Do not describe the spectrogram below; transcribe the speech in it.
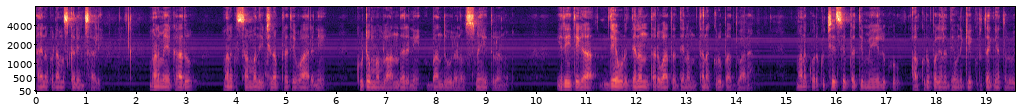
ఆయనకు నమస్కరించాలి. మనమే కాదు మనకు సంబంధించిన ప్రతి వారిని కుటుంబంలో అందరినీ బంధువులను స్నేహితులను. ఈ రీతిగా దేవుడు దినం తర్వాత దినం తన కృప ద్వారా మన కొరకు చేసే ప్రతి మేలుకు ఆ కృపగల దేవునికి కృతజ్ఞతలు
